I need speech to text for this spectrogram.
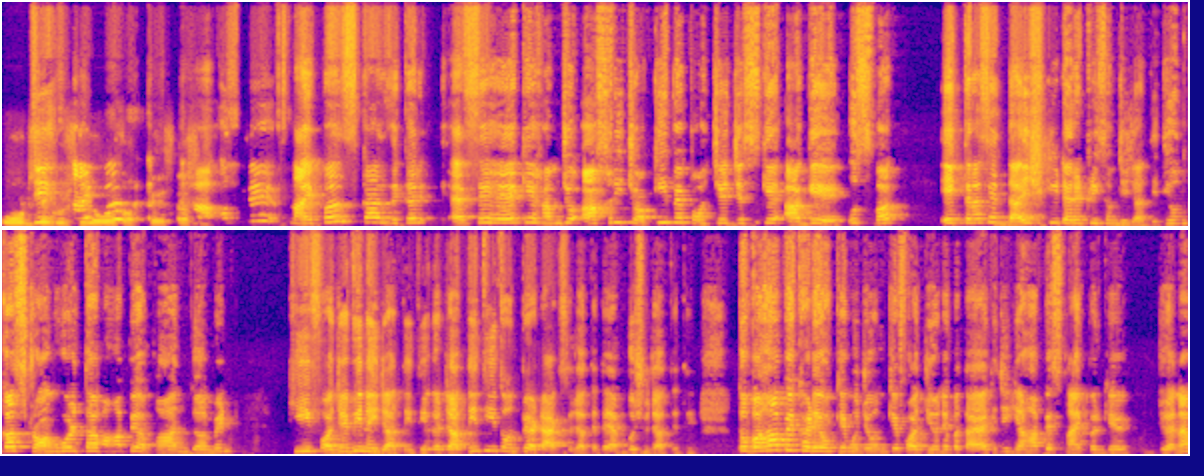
اوٹ جی سے دوسری اوٹ اور پھر اس طرح ہاں اس سنائپرز کا ذکر ایسے ہے کہ ہم جو آخری چوکی پہ پہنچے جس کے آگے اس وقت ایک طرح سے داعش کی ٹیریٹری سمجھی جاتی تھی۔ ان کا اسٹرانگ ہولڈ تھا وہاں پہ افغان گورنمنٹ کی فوجیں بھی نہیں جاتی تھی اگر جاتی تھی تو ان پہ اٹیکس ہو جاتے تھے ایمبش ہو جاتے تھے۔ تو وہاں پہ کھڑے ہو کے مجھے ان کے فوجیوں نے بتایا کہ جی یہاں پہ سنائپر کے جو ہے نا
